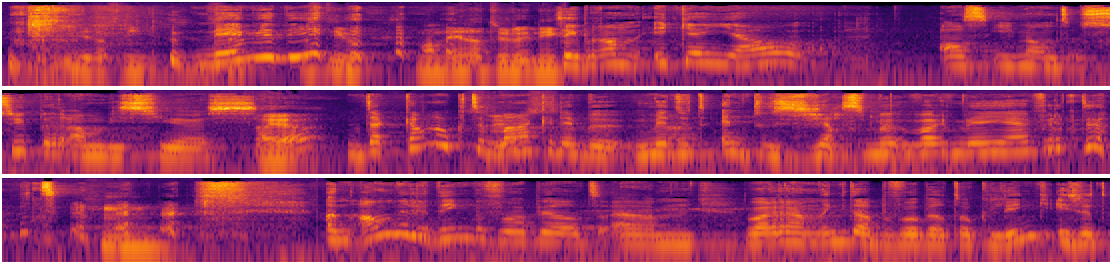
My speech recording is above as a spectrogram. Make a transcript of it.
Nee, dat is niet, Neem je die? Niet, maar nee, natuurlijk niet. Zeg Bram, ik ken jou als iemand super ambitieus. Ah ja? Dat kan ook te maken hebben met het enthousiasme waarmee jij vertelt. Hmm. Een ander ding bijvoorbeeld, um, waaraan ik dat bijvoorbeeld ook link, is het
